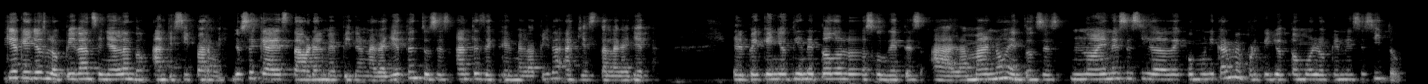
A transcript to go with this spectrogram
siquiera que ellos lo pidan señalando, anticiparme. Yo sé que a esta hora él me pide una galleta, entonces antes de que él me la pida, aquí está la galleta el pequeño tiene todos los juguetes a la mano, entonces no hay necesidad de comunicarme porque yo tomo lo que necesito,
